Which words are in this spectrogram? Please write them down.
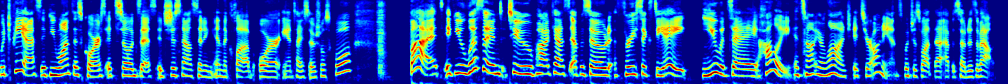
Which, P.S., if you want this course, it still exists. It's just now sitting in the club or anti-social school. But if you listened to podcast episode 368, you would say, Holly, it's not your launch, it's your audience, which is what that episode is about.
